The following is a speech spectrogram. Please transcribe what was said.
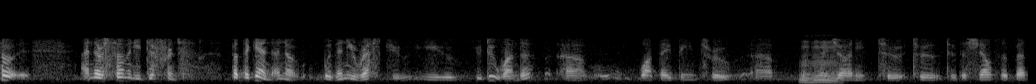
so and there are so many different. But again, I know with any rescue, you you do wonder uh, what they've been through, um, Mhm. the journey to, to, to the shelter. But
